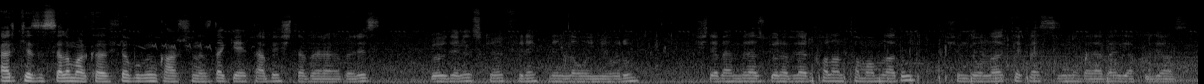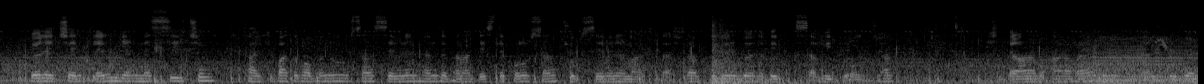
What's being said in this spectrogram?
Herkese selam arkadaşlar. Bugün karşınızda GTA 5 ile beraberiz. Gördüğünüz gibi Franklin ile oynuyorum. İşte ben biraz görevleri falan tamamladım. Şimdi onları tekrar sizinle beraber yapacağız. Böyle içeriklerin gelmesi için takip abone olursanız sevinirim. Hem de bana destek olursanız çok sevinirim arkadaşlar. Bugün böyle bir kısa video olacak. İşte araba, arabaya binip ben bugün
